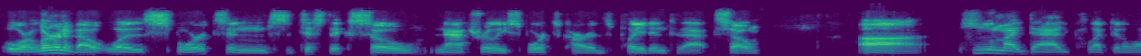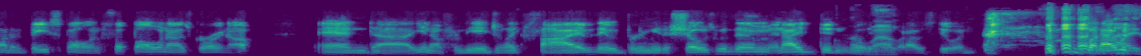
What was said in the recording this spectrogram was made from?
or learn about was sports and statistics. So naturally, sports cards played into that. So uh, he and my dad collected a lot of baseball and football when I was growing up and uh, you know from the age of like five they would bring me to shows with them and i didn't oh, really oh, wow. know what i was doing. But i would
